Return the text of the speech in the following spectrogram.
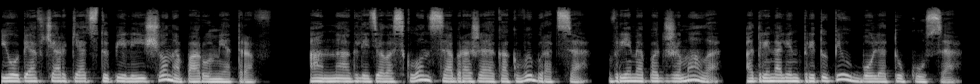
и обе овчарки отступили еще на пару метров. Анна оглядела склон, соображая, как выбраться. Время поджимало, адреналин притупил боль от укуса.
